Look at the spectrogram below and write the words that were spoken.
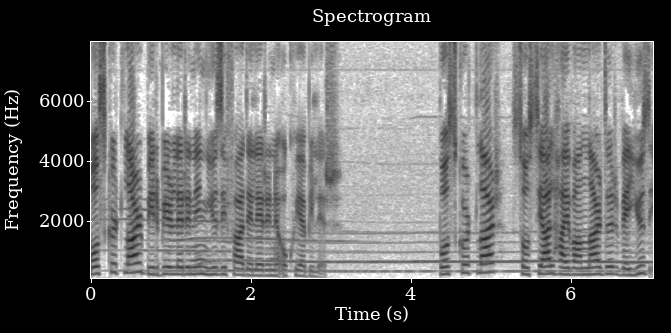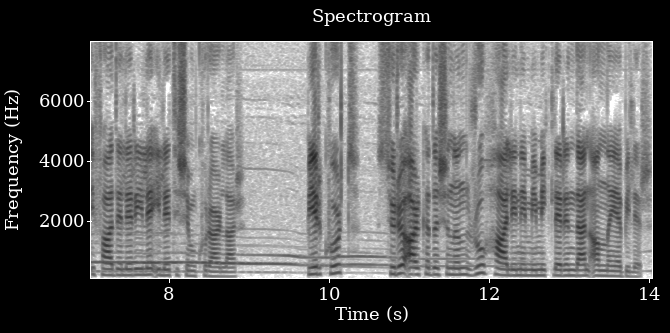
Bozkurtlar birbirlerinin yüz ifadelerini okuyabilir. Bozkurtlar sosyal hayvanlardır ve yüz ifadeleriyle iletişim kurarlar. Bir kurt, sürü arkadaşının ruh halini mimiklerinden anlayabilir.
